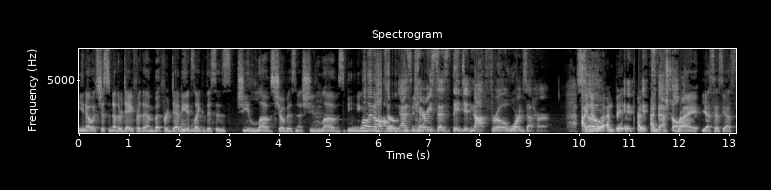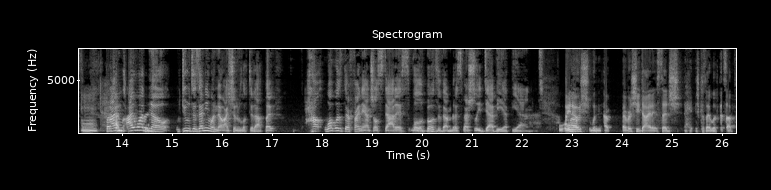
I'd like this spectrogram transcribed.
you know, it's just another day for them. But for Debbie, it's like this is she loves show business. She loves being Well, and also, as Carrie says, they did not throw awards at her. I know, and they- it, and- it's and- special, right, yes, yes, yes. Mm. But I, I want to know, dude. Does anyone know? I should have looked it up, but how? What was their financial status? Well, of both of them, but especially Debbie at the end. I know Well- she, whenever she died, it said because I looked this up,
